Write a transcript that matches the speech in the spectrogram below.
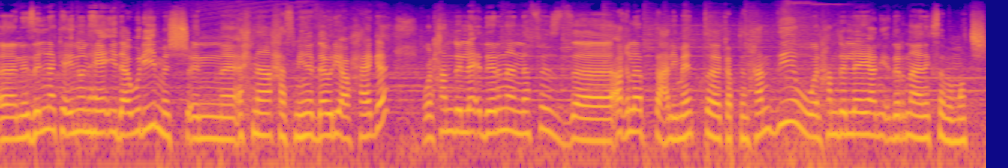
آه، نزلنا كأنه نهائي دوري مش إن إحنا حاسمين الدوري أو حاجة. والحمد لله قدرنا ننفذ آه، أغلب تعليمات كابتن حمدي والحمد لله يعني قدرنا نكسب الماتش.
